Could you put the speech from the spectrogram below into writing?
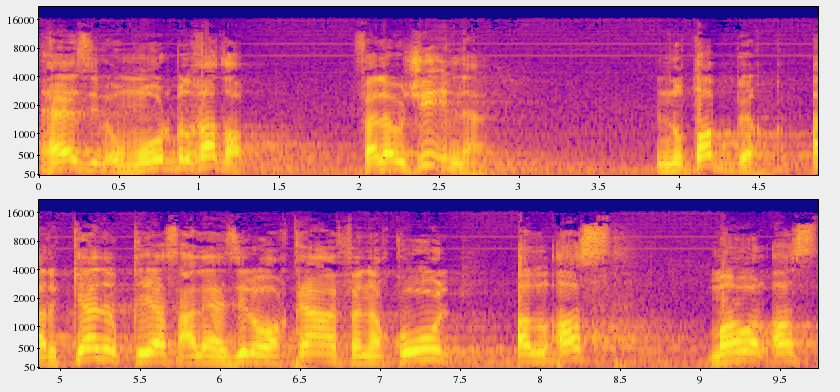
هذه الأمور بالغضب. فلو جئنا نطبق أركان القياس على هذه الواقعة فنقول الأصل ما هو الأصل؟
